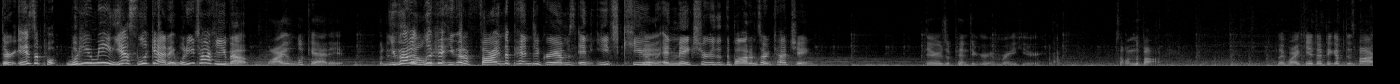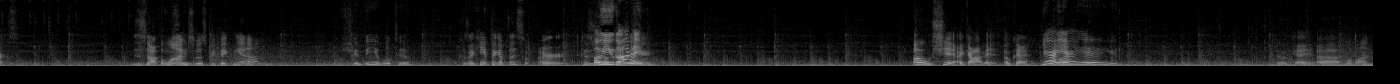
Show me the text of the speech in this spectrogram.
There is a po- What do you mean? Yes, look at it. What are you talking about? Why look at it? What You gotta look me? at, you gotta find the pentagrams in each cube Okay. and make sure that the bottoms aren't touching. There's a pentagram right here. It's on the bottom. Like, why can't I pick up this box? Is this not the You one I'm supposed to be picking up? Should be able to. Because I can't pick up this one. Or, cause Oh, you got it. Oh, shit, I got it. Okay. Yeah, hold yeah, on. yeah, yeah. Okay, uh, hold on.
